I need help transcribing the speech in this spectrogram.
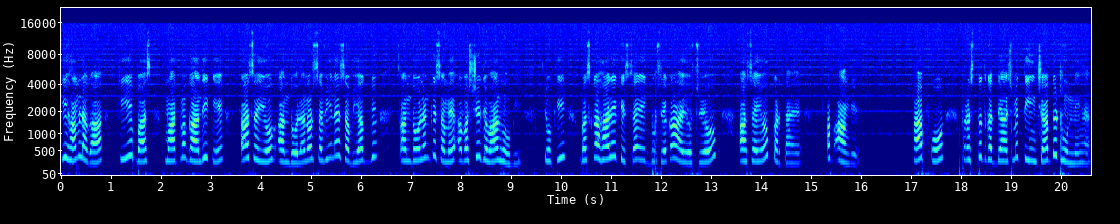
कि हम लगा कि ये बस महात्मा गांधी के असहयोग आंदोलन और सभी ने सवयज्ञ आंदोलन के समय अवश्य जवान होगी, क्योंकि बस का हर एक हिस्सा एक दूसरे का आयोजयोग असहयोग करता है। अब आगे। आपको प्रस्तुत गद्यांश में तीन शब्द ढूँढने हैं।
